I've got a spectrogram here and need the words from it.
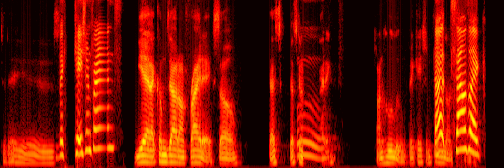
Today is Vacation Friends. Yeah, that comes out on Friday. So that's that's gonna Ooh. be exciting on Hulu. Vacation Friends. That sounds like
